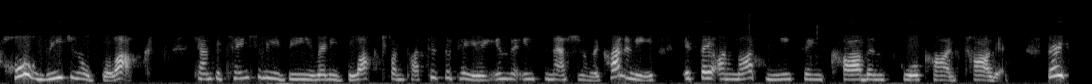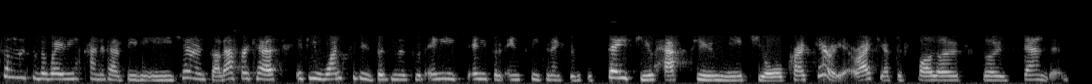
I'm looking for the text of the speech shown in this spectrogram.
whole regional blocks can potentially be really blocked from participating in the international economy if they are not meeting carbon scorecard targets. Very similar to the way we kind of have BBE here in South Africa. If you want to do business with any any sort of entity connected with the state, you have to meet your criteria, right? You have to follow those standards.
